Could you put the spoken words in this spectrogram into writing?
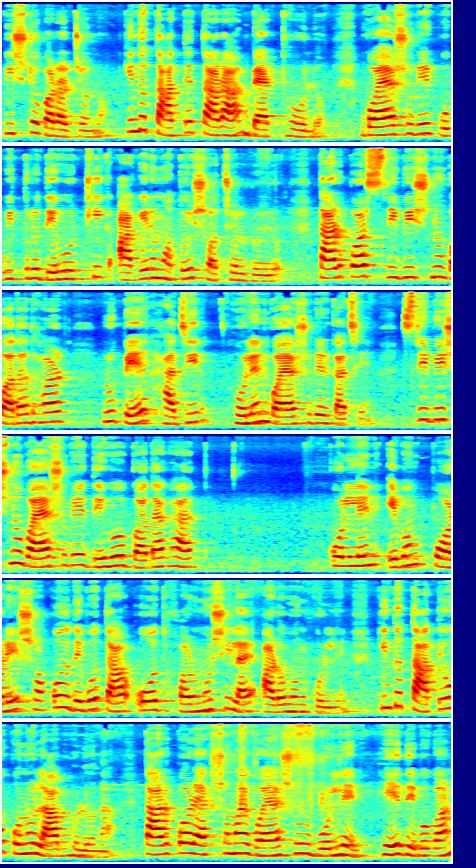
পিষ্ট করার জন্য। কিন্তু তাতে তারা ব্যর্থ হলো। গয়াসুরের পবিত্র দেহ ঠিক আগের মতোই সচল রইল। তারপর শ্রীবিষ্ণু গদাধর রূপে হাজির হলেন গয়াসুরের কাছে। শ্রীবিষ্ণু গয়াসুরের দেহ গদাঘাত করলেন এবং পরে সকল দেবতা ও ধর্মশিলায় আরোহণ করলেন। কিন্তু তাতেও কোনো লাভ হলো না। তারপর একসময় গয়াসুর বললেন, হে দেবগণ,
